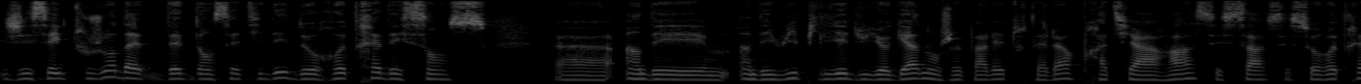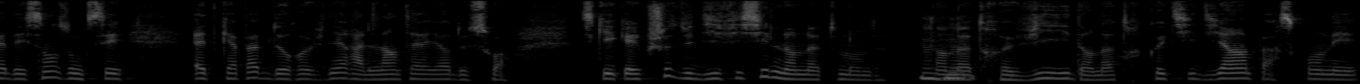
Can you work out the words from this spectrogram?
j'essaye toujours d'être dans cette idée de retrait d'essence. Euh, un, des, un des huit piliers du yoga dont je parlais tout à l'heure, Pratyahara, c'est ça, c'est ce retrait d'essence. Donc c'est être capable de revenir à l'intérieur de soi. Ce qui est quelque chose de difficile dans notre monde, dans Mhm. notre vie, dans notre quotidien, parce qu'on est,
